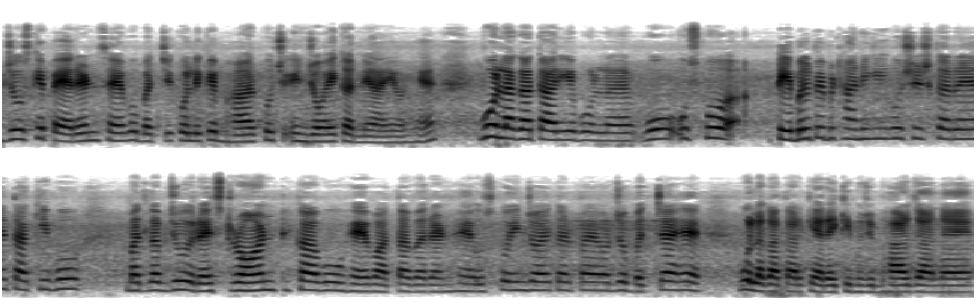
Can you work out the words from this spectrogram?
जो उसके पेरेंट्स हैं, वो बच्चे को लेके बाहर कुछ इन्जॉय करने आए हुए हैं। वो लगातार ये बोल रहा है, वो उसको टेबल पे बिठाने की कोशिश कर रहे हैं ताकि वो मतलब जो रेस्टोरेंट का वो है, वातावरण है, उसको एंजॉय कर पाए और जो बच्चा है, वो लगातार कह रहा है कि मुझे बाहर जाना है।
